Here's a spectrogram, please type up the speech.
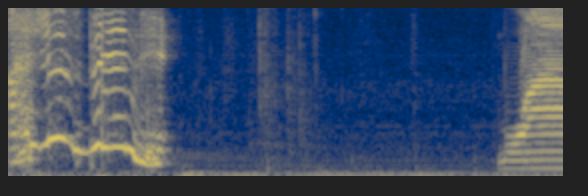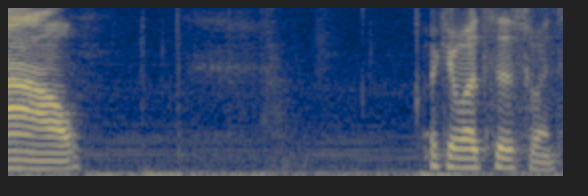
I just been hit. Wow. Okay, what's this one?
